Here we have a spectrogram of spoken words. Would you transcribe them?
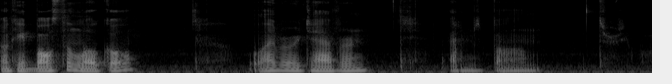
Okay, Boston Local, Library Tavern, Adams Bomb, Dirty Water.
